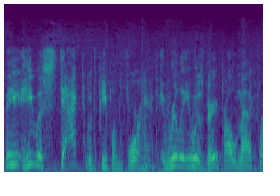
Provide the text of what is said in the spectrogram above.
he, he was stacked with people beforehand. It really it was very problematic for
